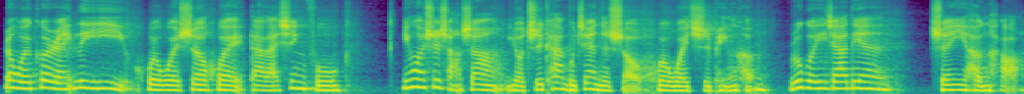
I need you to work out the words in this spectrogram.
认为个人利益会为社会带来幸福，因为市场上有只看不见的手会维持平衡。如果一家店生意很好，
